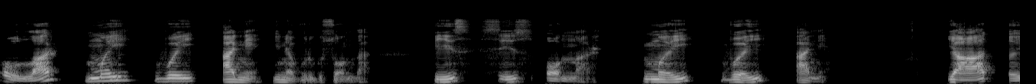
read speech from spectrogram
Çoğullar mı, vı, ani. Yine vurgu sonda. Biz, siz, onlar. Mı, vı, ani. Ya, tı,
